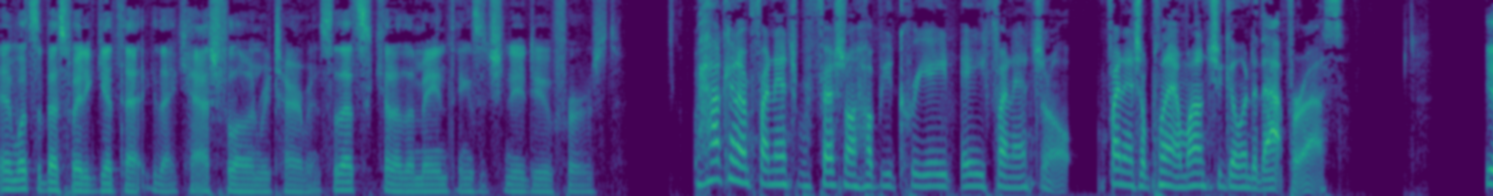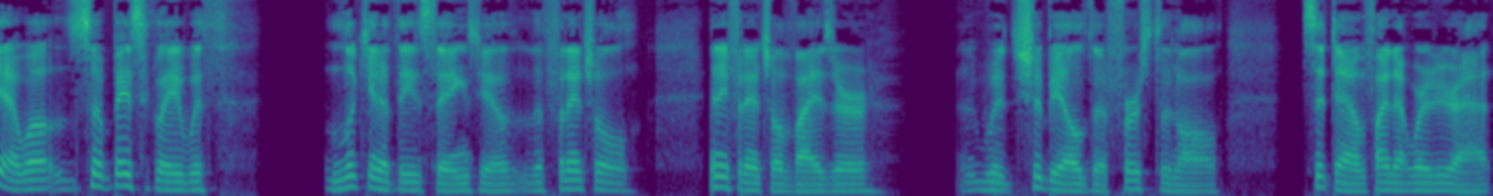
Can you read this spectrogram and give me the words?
and what's the best way to get that that cash flow in retirement. So that's kind of the main things that you need to do first. How can a financial professional help you create a financial financial plan. Why don't you go into that for us? Yeah, well, so basically, with looking at these things, you know, the financial, any financial advisor would should be able to first and all sit down, find out where you're at.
